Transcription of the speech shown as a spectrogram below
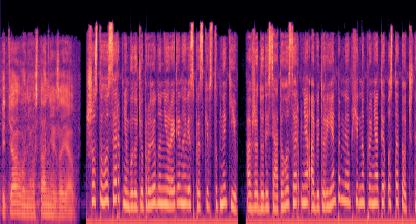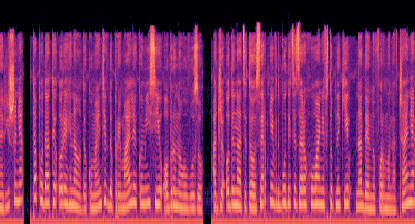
підтягуванню останніх заяв. 6 серпня будуть оприлюднені рейтингові списки вступників, а вже до 10 серпня абітурієнтам необхідно прийняти остаточне рішення та подати оригінали документів до приймальної комісії обраного вузу. Адже 11 серпня відбудеться зарахування вступників на денну форму навчання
